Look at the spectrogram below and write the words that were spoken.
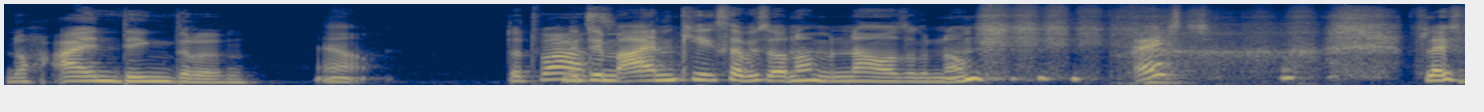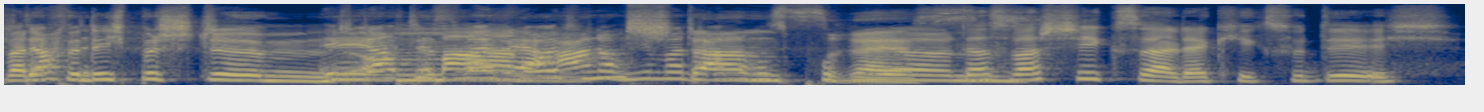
noch ein Ding drin. Ja. Das war's. Mit dem einen Keks habe ich es auch noch mit nach Hause genommen. Echt? Vielleicht war der dachte- für dich bestimmt. Ich oh dachte, das Mann. wäre der heute noch jemand anderes probieren. das war Schicksal, der Keks für dich.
